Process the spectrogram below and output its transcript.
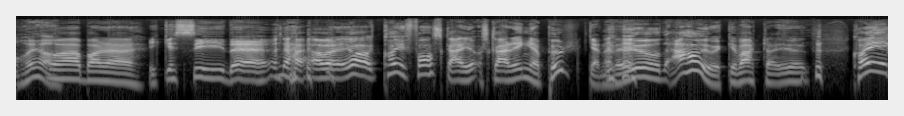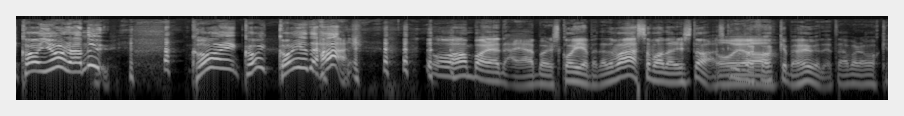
Å ja. Og jeg bare Ikke si det. Nei, jeg bare, ja, hva i faen skal jeg gjøre? Skal jeg ringe purken, eller? Jo, jeg har jo ikke vært der. Hva, hva gjør jeg nå? Hva, hva, hva er det her? Og han bare Nei, jeg bare skoier med det. Det var jeg som var der i stad. Jeg skulle oh, ja. bare fucke med hodet ditt. Jeg bare OK.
